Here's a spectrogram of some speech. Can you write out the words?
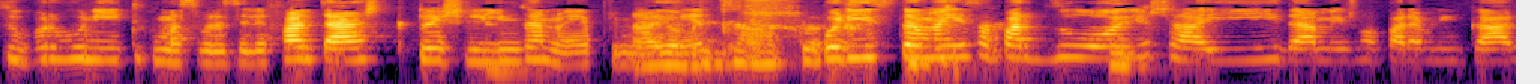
super bonito, com uma sobrancelha fantástica, tu és linda, não é? Primeiramente. Ai, Por isso também essa parte do olho já aí dá mesmo para brincar.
